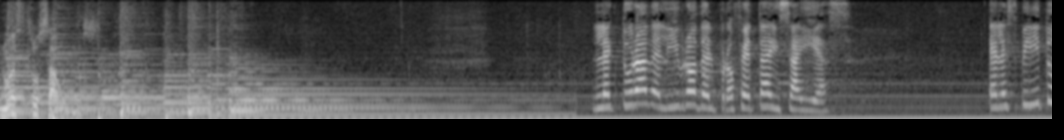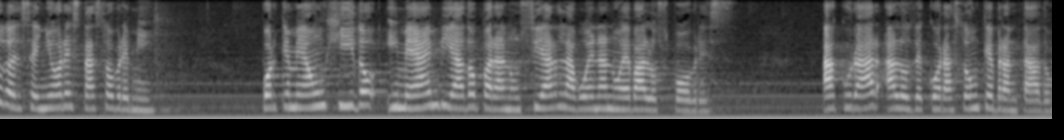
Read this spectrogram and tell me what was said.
nuestros audios. Lectura del libro del profeta Isaías. El Espíritu del Señor está sobre mí porque me ha ungido y me ha enviado para anunciar la buena nueva a los pobres, a curar a los de corazón quebrantado,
